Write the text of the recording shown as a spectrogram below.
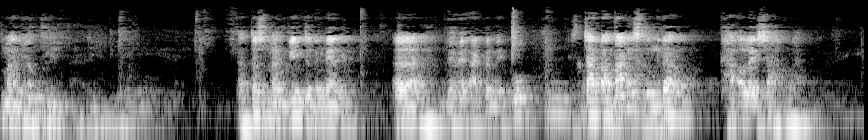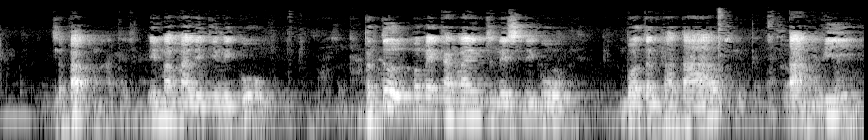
maliki Terus mungkin dengan uh, dari akan itu catatan tunggal gak oleh syahwat. Sebab Imam Malik niku betul memegang lain jenis niku buatan batal, tapi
